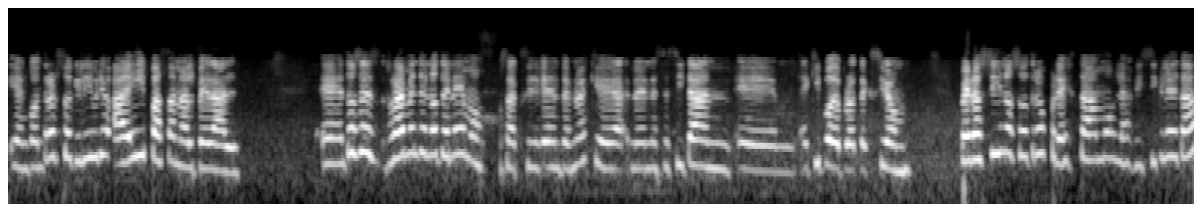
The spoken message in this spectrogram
y a encontrar su equilibrio, ahí pasan al pedal. Eh, entonces, realmente no tenemos accidentes, no es que necesitan eh, equipo de protección. Pero sí nosotros prestamos las bicicletas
